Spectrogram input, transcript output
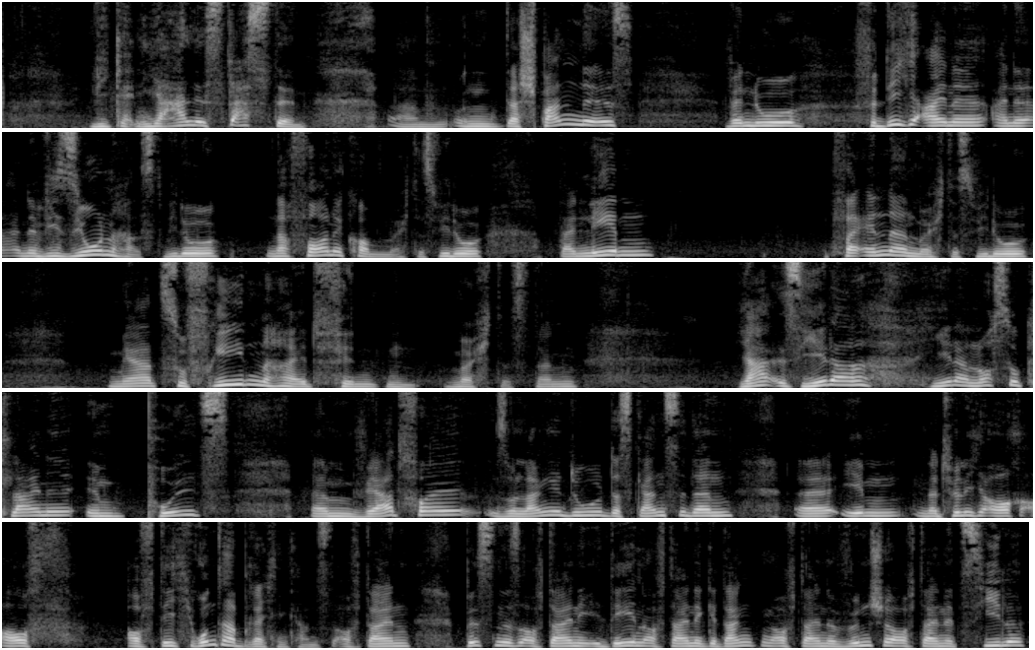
wie genial ist das denn? Ähm, und das Spannende ist, wenn du für dich eine, eine, eine Vision hast, wie du nach vorne kommen möchtest, wie du dein Leben verändern möchtest, wie du mehr Zufriedenheit finden möchtest, dann ja, ist jeder, jeder noch so kleine Impuls ähm, wertvoll, solange du das Ganze dann äh, eben natürlich auch auf, auf dich runterbrechen kannst, auf dein Business, auf deine Ideen, auf deine Gedanken, auf deine Wünsche, auf deine Ziele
